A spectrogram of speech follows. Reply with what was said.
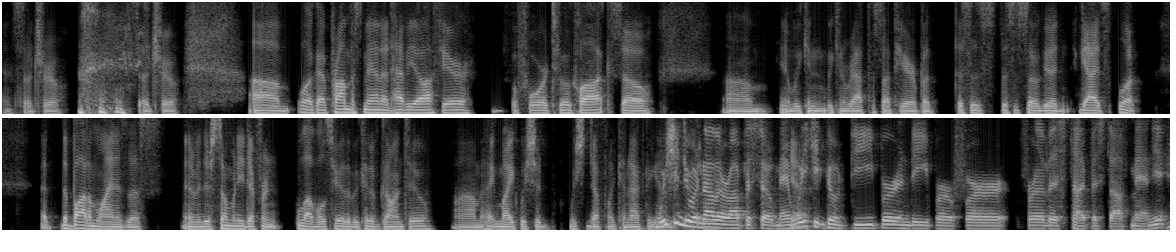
it's so true. it's so true. Um, look, I promised, man, I'd have you off here before two o'clock. So, um, you know, we can, we can wrap this up here, but this is, this is so good guys. Look, the bottom line is this. I mean, there's so many different levels here that we could have gone to. Um, I think Mike, we should we should definitely connect again. We should do another episode, man. Yeah. We could go deeper and deeper for for this type of stuff, man. You,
